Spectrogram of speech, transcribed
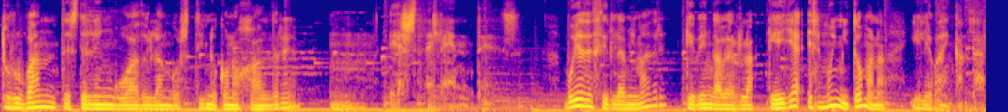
turbantes de lenguado y langostino con hojaldre, mmm, excelentes. Voy a decirle a mi madre que venga a verla, que ella es muy mitómana y le va a encantar.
